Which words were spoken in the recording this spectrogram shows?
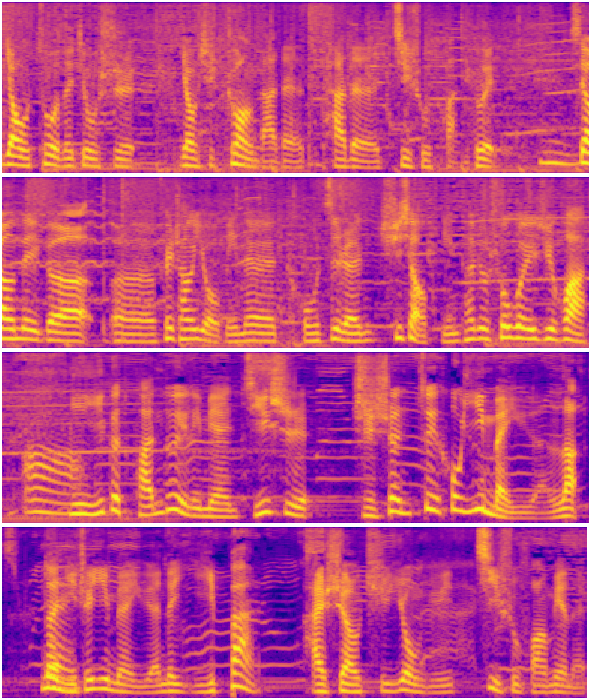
要做的就是要去壮大的他的技术团队。嗯像那个呃非常有名的投资人曲小平，他就说过一句话：啊，你一个团队里面，即使只剩最后一美元了，那你这一美元的一半还是要去用于技术方面的，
